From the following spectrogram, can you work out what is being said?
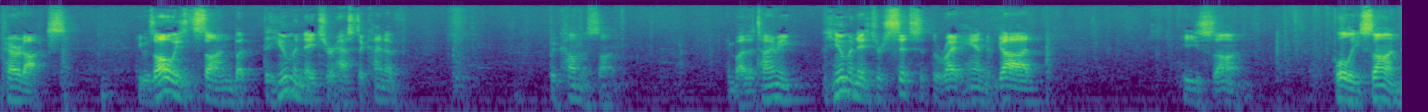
paradox. He was always the son, but the human nature has to kind of become the son. And by the time he human nature sits at the right hand of God, he's son, fully son.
